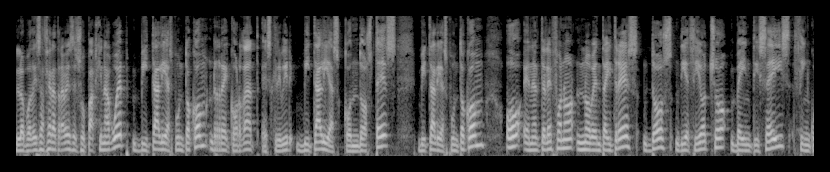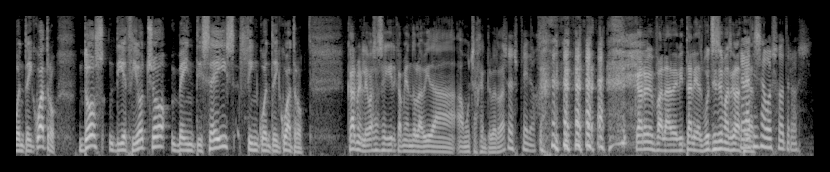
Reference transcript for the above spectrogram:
Lo podéis hacer a través de su página web, vitalias.com. Recordad escribir Vitalias con dos T's, vitalias.com o en el teléfono 93 218 26 54. 218 26 54. Carmen, le vas a seguir cambiando la vida a mucha gente, ¿verdad? Eso espero. Carmen Pala, de Vitalias, muchísimas Gracias a vosotros.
